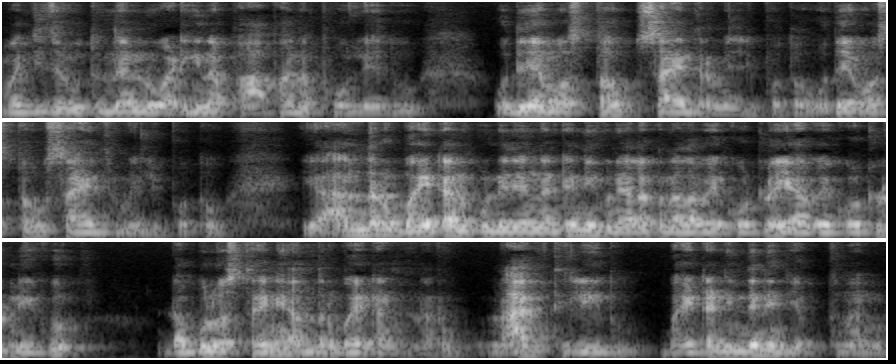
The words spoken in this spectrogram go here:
మంచి జరుగుతుందని నువ్వు అడిగిన పాపాన పోలేదు. ఉదయం వస్తావు సాయంత్రం వెళ్ళిపోతావు. ఉదయం వస్తావు సాయంత్రం వెళ్ళిపోతావు. అందరూ బయట అనుకునేది ఏంటంటే నీకు నెలకు నలభై కోట్లు యాభై కోట్లు నీకు డబ్బులు వస్తాయని అందరూ బయట అంటున్నారు. నాకు తెలియదు బయట నిందే నేను చెప్తున్నాను.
